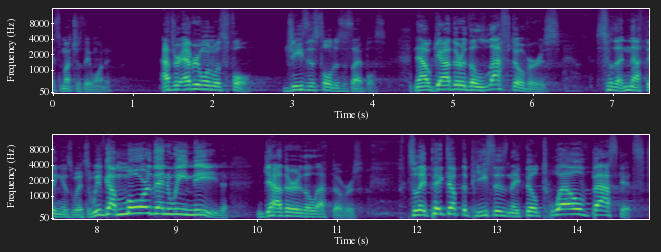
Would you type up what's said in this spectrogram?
as much as they wanted. After everyone was full, Jesus told his disciples, Now gather the leftovers so that nothing is wasted. We've got more than we need. Gather the leftovers. So they picked up the pieces and they filled 12 baskets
